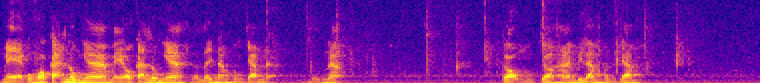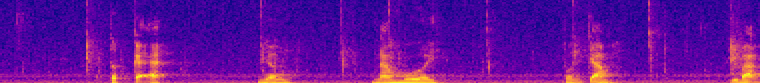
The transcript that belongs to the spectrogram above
mẹ cũng có cảnh luôn nha, mẹ có cảnh luôn nha, là lấy 5% nè, đúng nào? Cộng cho 25% tất cả nhân 50 phần trăm. Thì bằng,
